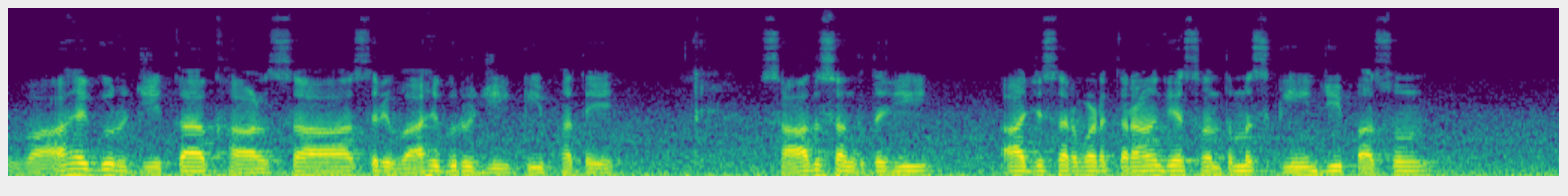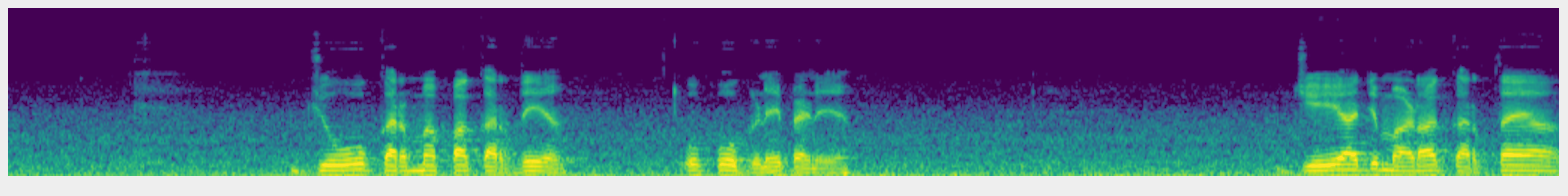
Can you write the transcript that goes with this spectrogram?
ਵਾਹਿਗੁਰੂ ਜੀ ਕਾ ਖਾਲਸਾ, ਸ੍ਰੀ ਵਾਹਿਗੁਰੂ ਜੀ ਕੀ ਫਤਿਹ। ਸਾਧ ਸੰਗਤ ਜੀ, ਅੱਜ ਸਰਵਣ ਕਰਾਂਗੇ ਸੰਤ ਮਸਕੀਨ ਜੀ ਪਾਸੋਂ। ਜੋ ਕਰਮ ਆਪਾਂ ਕਰਦੇ ਆ, ਉਹ ਭੋਗਣੇ ਪੈਣੇ ਆ। ਜੇ ਅੱਜ ਮਾੜਾ ਕਰਤਾ ਆ,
